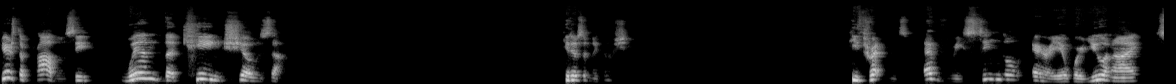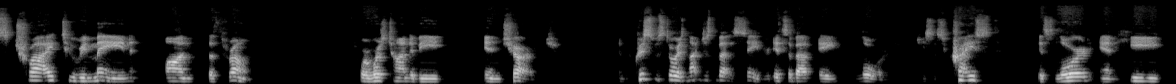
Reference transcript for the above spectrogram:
Here's the problem. See, when the king shows up, he doesn't negotiate. He threatens every single area where you and I try to remain on the throne, where we're trying to be in charge. And the Christmas story is not just about a Savior, it's about a Lord. Jesus Christ is Lord, and He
